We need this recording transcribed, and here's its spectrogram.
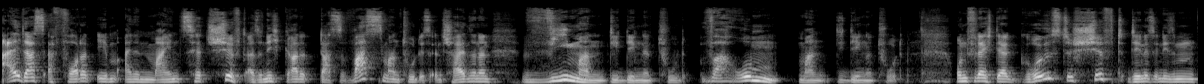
All das erfordert eben einen Mindset-Shift. Also nicht gerade das, was man tut, ist entscheidend, sondern wie man die Dinge tut, warum man die Dinge tut. Und vielleicht der größte Shift, den es in diesem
